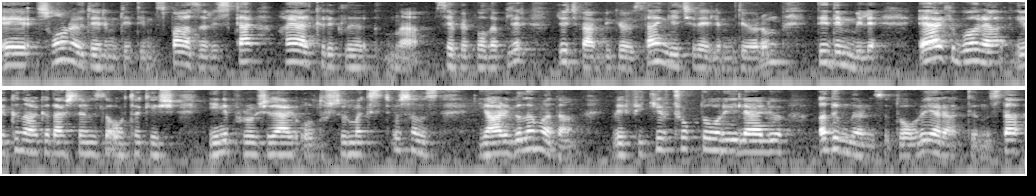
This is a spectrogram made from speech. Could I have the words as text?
e, sonra öderim dediğimiz bazı riskler hayal kırıklığına sebep olabilir. Lütfen bir gözden geçirelim diyorum. Dedim bile. Eğer ki bu ara yakın arkadaşlarınızla ortak eş, yeni projeler oluşturmak istiyorsanız yargılamadan ve fikir çok doğru ilerliyor. Adımlarınızı doğru yarattığınızda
